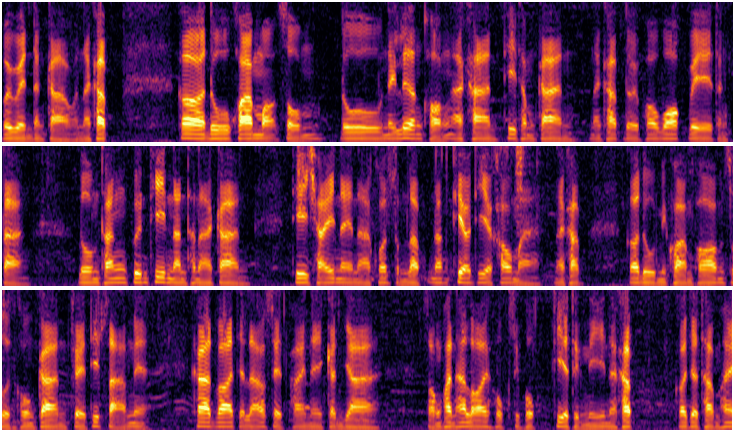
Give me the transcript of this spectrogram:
บริเวณดังกล่าวนะครับ ก็ดูความเหมาะสมดูในเรื่องของอาคารที่ทำการนะครับ โดยพาะวอล์กเวย์ต่างๆ รวมทั้งพื้นที่นันทนาการที่ใช้ในอนาคตสำหรับนักเที่ยวที่จะเข้ามานะครับ ก็ดูมีความพร้อมส่วนโครงการเฟสที่3เนี่ยคาดว่าจะแล้วเสร็จภายในกันยา 2566 ที่จะถึงนี้นะครับ ก็จะทำให้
